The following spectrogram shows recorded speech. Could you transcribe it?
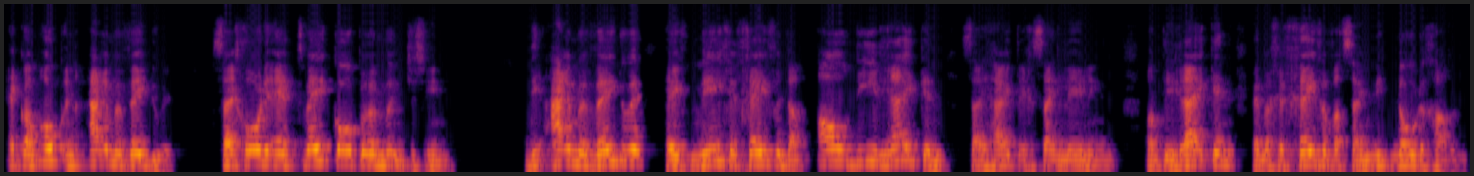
Er kwam ook een arme weduwe. Zij gooide er twee koperen muntjes in. Die arme weduwe heeft meer gegeven dan al die rijken, zei hij tegen zijn leerlingen. Want die rijken hebben gegeven wat zij niet nodig hadden.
